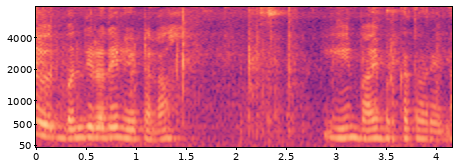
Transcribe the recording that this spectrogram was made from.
ಇವತ್ತು ಬಂದಿರೋದೇ ಲೇಟಲ್ಲ ಏನು ಬಾಯಿ ಬಿಡ್ಕತ್ತವ್ರೆ ಎಲ್ಲ.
